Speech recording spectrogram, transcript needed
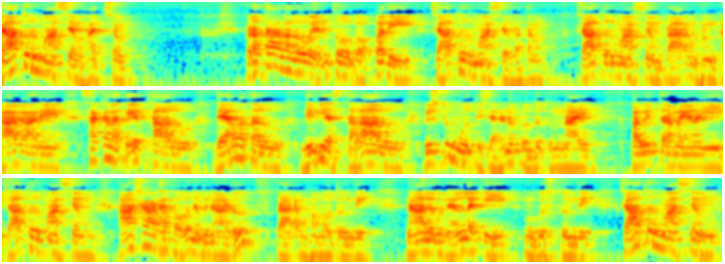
చాతుర్మాస్య మహత్యం. వ్రతాలలో ఎంతో గొప్పది చాతుర్మాస్య వ్రతం. చాతుర్మాస్యం ప్రారంభం కాగానే సకల తీర్థాలు దేవతలు దివ్య స్థలాలు విష్ణుమూర్తి శరణు పొందుతున్నాయి. పవిత్రమైన ఈ చాతుర్మాస్యం ఆషాఢ పౌర్ణమి నాడు ప్రారంభమవుతుంది. నాలుగు నెలలకి ముగుస్తుంది. చాతుర్మాస్యం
